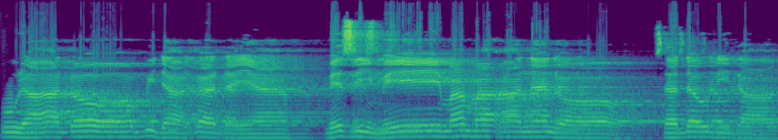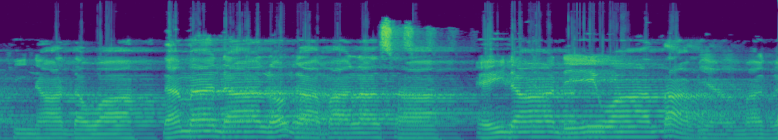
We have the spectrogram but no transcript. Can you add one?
ပူရာတောပိဒကတယံမေစီမေမမအာနန္တောသတုဒ္ဓိတာခိနာတဝါသမ္မန္တာလောကပါလသာအိန္ဒာဒေဝသဗျံမက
